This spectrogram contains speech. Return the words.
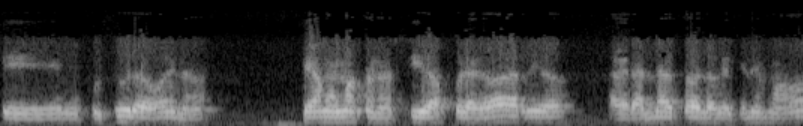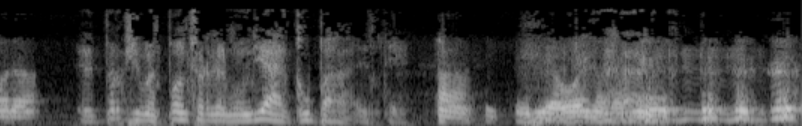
que en el futuro, bueno, seamos más conocidos fuera del barrio, agrandar todo lo que tenemos ahora. El próximo sponsor del mundial, Cupa. Este. Ah, sería bueno también.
